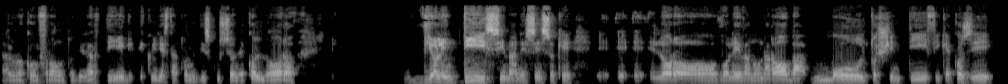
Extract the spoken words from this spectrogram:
al loro confronto di Lartigue e quindi è stata una discussione con loro violentissima, nel senso che e, e, e loro volevano una roba molto scientifica, così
